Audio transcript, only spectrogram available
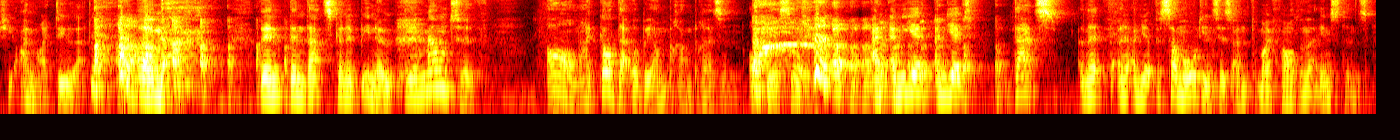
actually, I might do that. um, then, then that's going to be, you know, the amount of oh my god, that would be un- unpleasant, obviously. and, and yet, and yet, that's and, that, and yet for some audiences, and for my father in that instance,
